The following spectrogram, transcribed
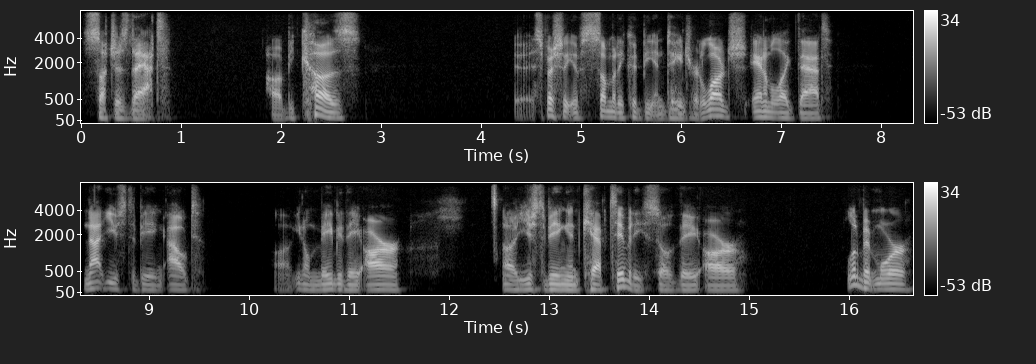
such as that, uh, because especially if somebody could be in danger, a large animal like that, not used to being out, uh, you know, maybe they are uh, used to being in captivity, so they are a little bit more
